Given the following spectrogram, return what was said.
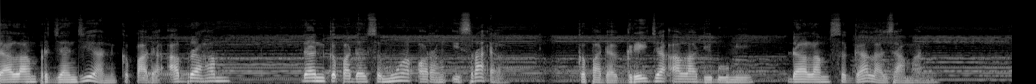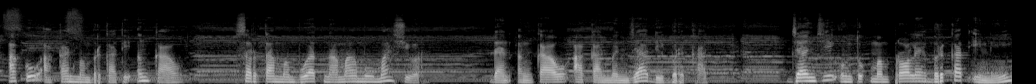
dalam perjanjian kepada Abraham dan kepada semua orang Israel, kepada gereja Allah di bumi dalam segala zaman. Aku akan memberkati engkau serta membuat namamu masyur, dan engkau akan menjadi berkat. Janji untuk memperoleh berkat ini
